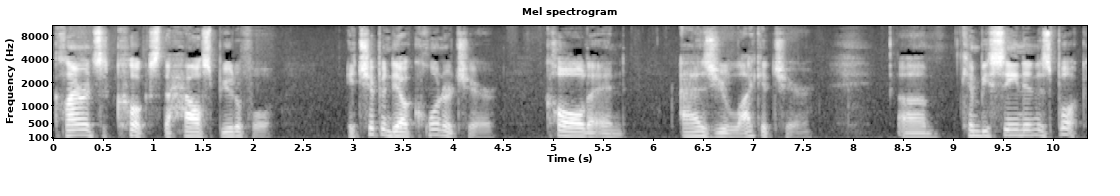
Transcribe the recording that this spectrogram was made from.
Clarence Cook's The House Beautiful, a Chippendale corner chair called an As You Like It chair um, can be seen in his book.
